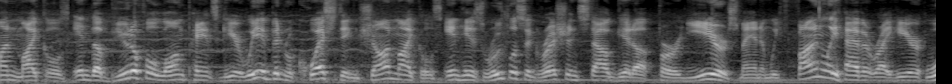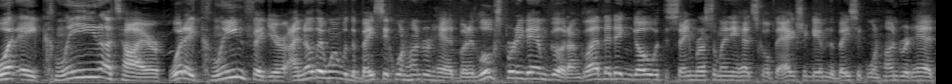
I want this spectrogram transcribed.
Shawn Michaels in the beautiful long pants gear. We have been requesting Shawn Michaels in his Ruthless Aggression style get up for years, man. And we finally have it right here. What a clean attire. What a clean figure. I know they went with the basic 100 head, but it looks pretty damn good. I'm glad they didn't go with the same WrestleMania head sculpt. They actually gave him the basic 100 head.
